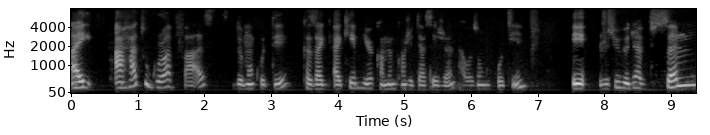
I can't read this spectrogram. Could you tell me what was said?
I, I had to grow up fast de mon côté because I, I came here quand même quand j'étais assez jeune. I was only 14. Et je suis venue seule,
